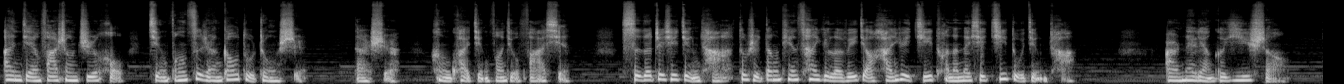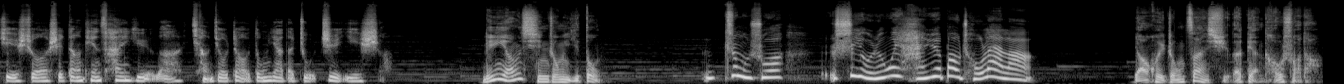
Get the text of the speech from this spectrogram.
案件发生之后，警方自然高度重视，但是很快警方就发现。”死的这些警察都是当天参与了围剿韩月集团的那些缉毒警察，而那两个医生，据说是当天参与了抢救赵东亚的主治医生。林阳心中一动，这么说，是有人为韩月报仇来了。杨慧忠赞许的点头说道：“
